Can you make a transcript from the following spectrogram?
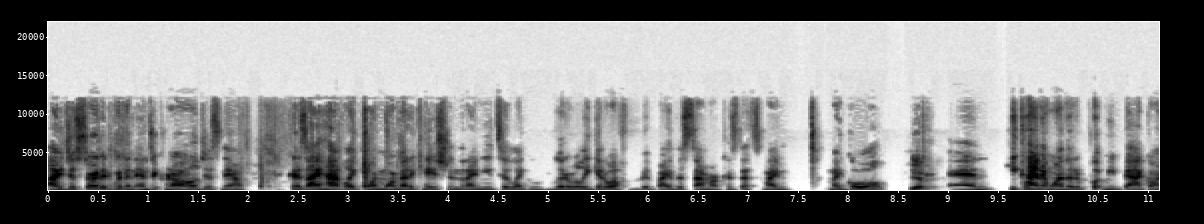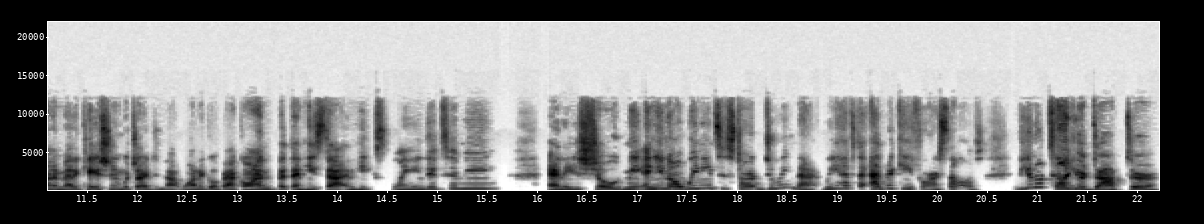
i just started with an endocrinologist now because i have like one more medication that i need to like literally get off of it by the summer because that's my my goal. Yep. and he kind of wanted to put me back on a medication which i did not want to go back on but then he sat and he explained it to me and he showed me and you know we need to start doing that. We have to advocate for ourselves. If you don't tell your doctor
